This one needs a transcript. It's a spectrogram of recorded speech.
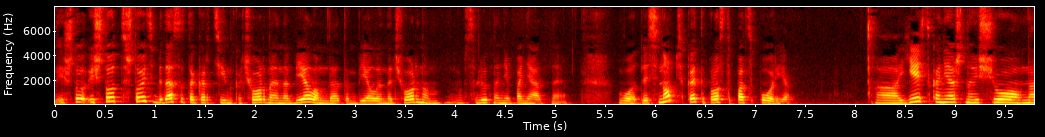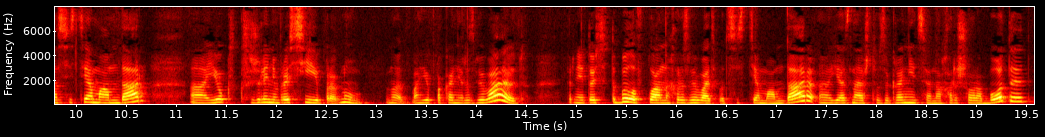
И что, и что, что тебе даст эта картинка? Черная на белом, да, там белое на черном, абсолютно непонятное. Вот. Для синоптика это просто подспорье. А, есть, конечно, еще у нас система Амдар, а, ее, к сожалению, в России, ну, ее пока не развивают, вернее, то есть это было в планах развивать вот систему Амдар. А, я знаю, что за границей она хорошо работает.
